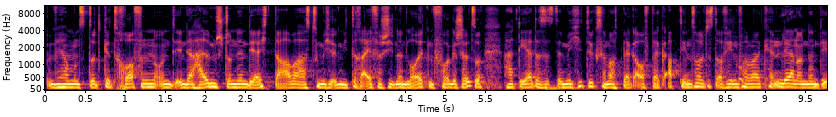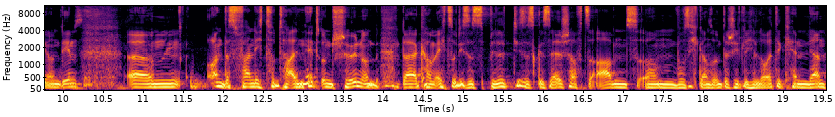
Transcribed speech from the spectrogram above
wir haben uns dort getroffen und in der halben Stunde, in der ich da war, hast du mich irgendwie drei verschiedenen Leuten vorgestellt. So, hat der, das ist der Michi Düx, der macht bergauf, bergab, den solltest du auf jeden Fall mal kennenlernen und dann den und den. Ähm, und das das fand ich total nett und schön und daher kam echt so dieses Bild dieses Gesellschaftsabends, ähm, wo sich ganz unterschiedliche Leute kennenlernen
